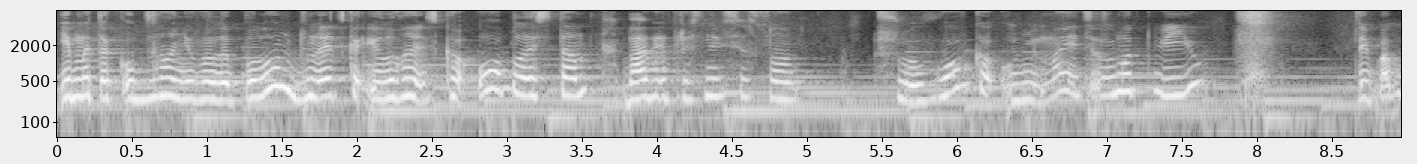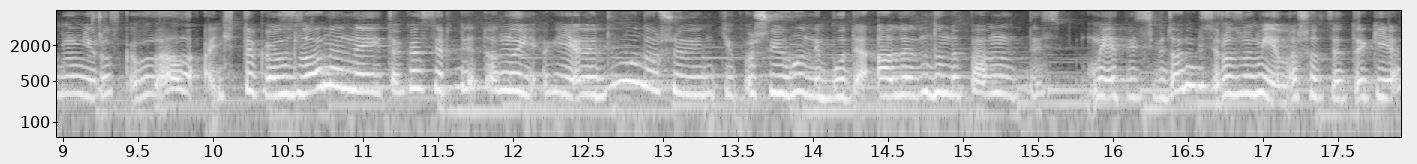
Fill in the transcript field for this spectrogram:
і ми так обдзвонювали полон, Донецька і Луганська область там. Бабі приснився сон, що Вовка обнімається з Матвією. І баба мені розказала, а я така зла на неї, така сердита. Ну як я не думала, що він, типу, що його не буде, але ну напевно десь моя підсвідомість розуміла, що це таке,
